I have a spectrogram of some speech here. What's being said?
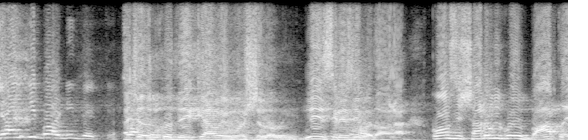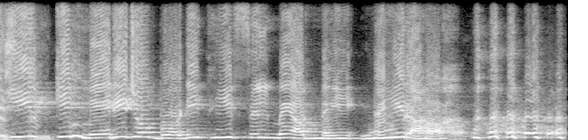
जॉन की बॉडी देख के. अच्छा उनको देख के आप इमोशनल हो गई। नहीं सीरियसली बताओ ना कौन सी शाहरुख की कोई बात है कि, कि मेरी जो बॉडी थी फ़िल्म में अब नहीं नहीं रहा.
